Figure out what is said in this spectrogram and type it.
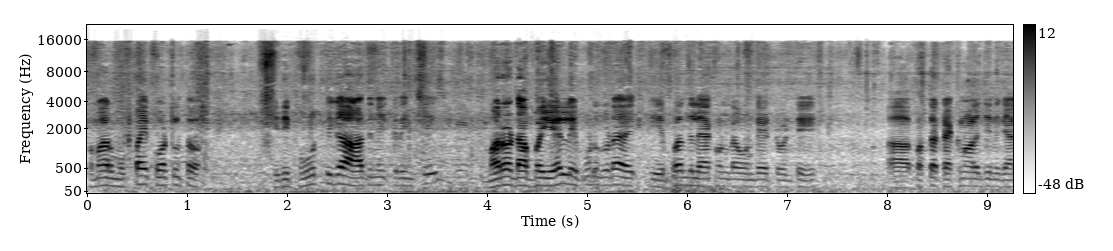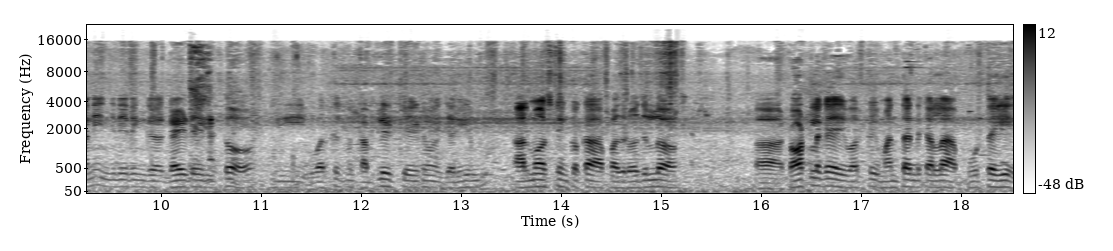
సుమారు ముప్పై కోట్లతో ఇది పూర్తిగా ఆధునీకరించి మరో డెబ్బై ఏళ్ళు ఎప్పుడు కూడా ఇబ్బంది లేకుండా ఉండేటువంటి కొత్త టెక్నాలజీని కానీ ఇంజనీరింగ్ గైడెన్స్తో ఈ వర్క్ని కంప్లీట్ చేయడం జరిగింది. ఆల్మోస్ట్ ఇంకొక పది రోజుల్లో టోటల్గా ఈ వర్క్ ఈ మంత్ ఎండ్ కల్లా పూర్తయ్యి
